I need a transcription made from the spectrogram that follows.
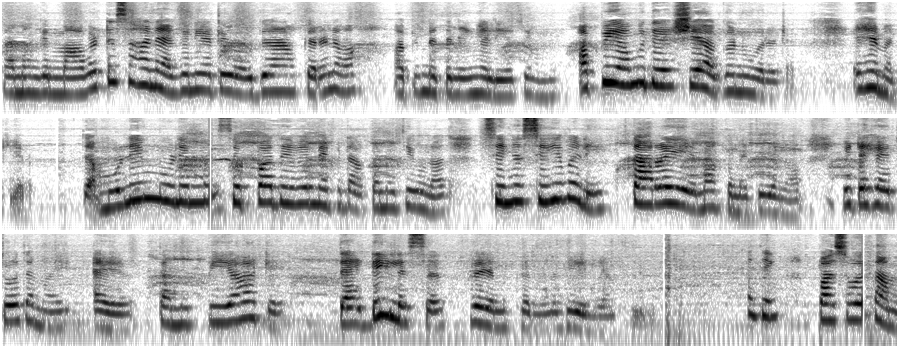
තමන්ගේ මවට සහ නැගණියට යෝජනා කරනවා අපි මෙතනින් එළියට යමු. අපි යමු දේශයේ අගනුවරට. එහෙම කියලා. මුලින් මුලින්ම සුප්පා දෙවිය මේකට අකමැති වුණත් සිංහ සිහිවලි තරයේම අකමැති වෙනවා. ඊට හේතුව තමයි ඇය තම පියාට දැඩි ලෙස ප්‍රේම කරන දියණියක්. ඉතින් පසුව තම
